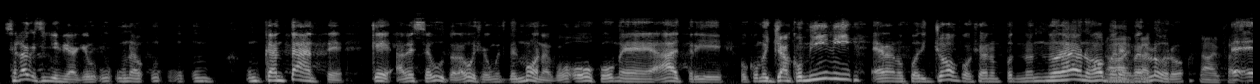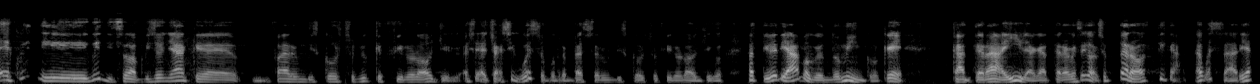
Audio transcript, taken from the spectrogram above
se no che significa che un, una- un- un- un cantante che avesse avuto la voce come del Monaco o come altri o come Giacomini erano fuori gioco, cioè non, non- avevano opere No, per loro. No, infatti. E quindi, quindi, insomma, bisogna anche fare un discorso più che filologico. Eh, Cioè, cioè, sì, questo potrebbe essere un discorso filologico. Infatti, vediamo che un Domingo che canterà Ila, canterà queste cose, però ti canta quest'aria.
